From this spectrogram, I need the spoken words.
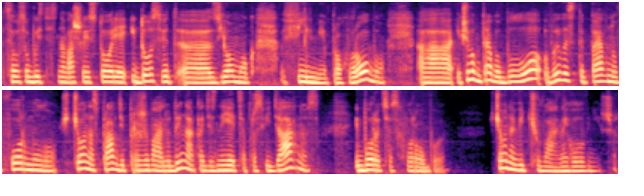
це особистісна ваша історія, і досвід е, зйомок в фільмі про хворобу. Е, якщо вам треба було вивести певну формулу, що насправді переживає людина, яка дізнається про свій діагноз і бореться з хворобою, що вона відчуває найголовніше?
